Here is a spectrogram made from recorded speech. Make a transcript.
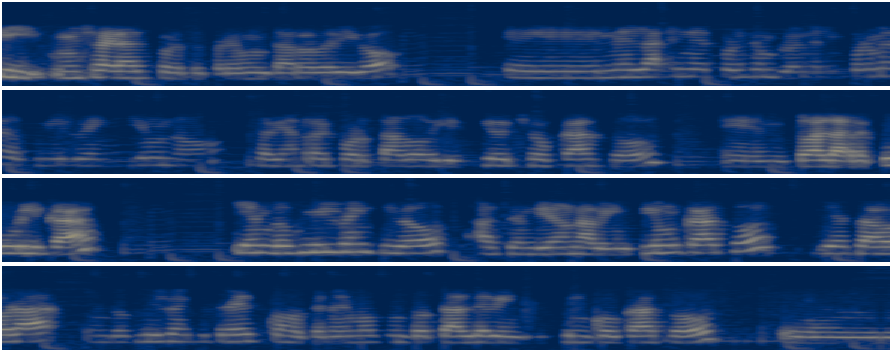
Sí, muchas gracias por tu pregunta, Rodrigo. Eh, en, el, en por ejemplo, en el informe 2021 se habían reportado 18 casos en toda la República y en 2022 ascendieron a 21 casos y es ahora en 2023 cuando tenemos un total de 25 casos en,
